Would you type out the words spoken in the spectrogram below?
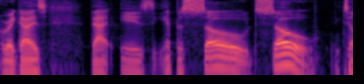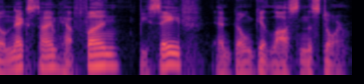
All right guys that is the episode. So until next time have fun be safe and don't get lost in the storm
